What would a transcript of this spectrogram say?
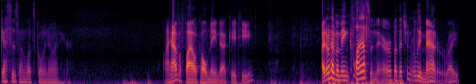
guesses on what's going on here? I have a file called main.kt. I don't have a main class in there, but that shouldn't really matter, right?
